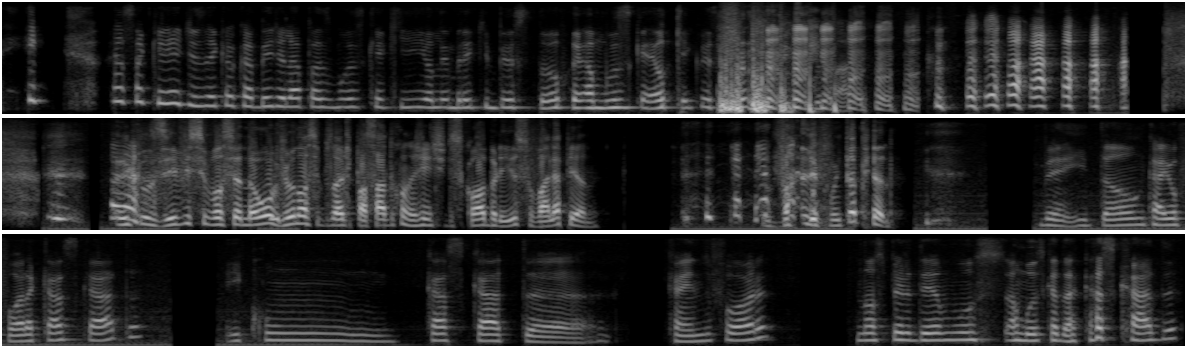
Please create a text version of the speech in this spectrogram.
Eu só queria dizer que eu acabei de olhar pras músicas aqui e eu lembrei que Bestou, a música é o que que eu. Inclusive, se você não ouviu o nosso episódio passado, quando a gente descobre isso, vale a pena. Vale muito a pena. Bem, então caiu fora cascata. E com cascata caindo fora, nós perdemos a música da cascada,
